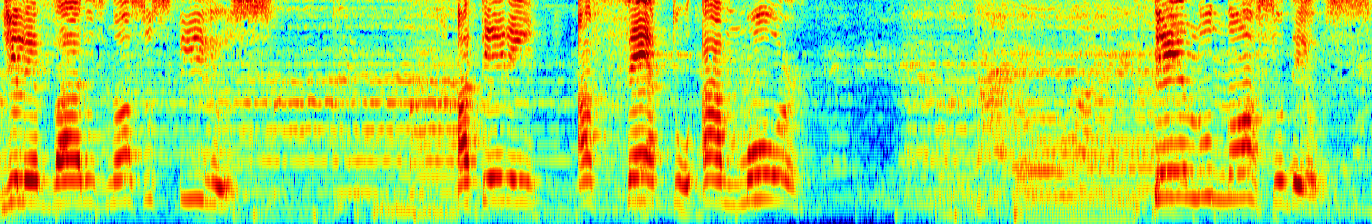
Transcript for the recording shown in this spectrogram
de levar os nossos filhos a terem afeto, amor pelo nosso Deus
